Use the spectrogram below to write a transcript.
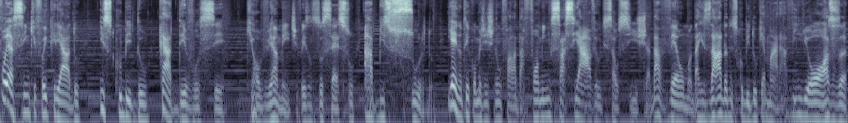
Foi assim que foi criado Scooby-Doo, Cadê Você? Que obviamente fez um sucesso absurdo. E aí não tem como a gente não falar da fome insaciável de salsicha, da Velma, da risada do Scooby-Doo que é maravilhosa.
